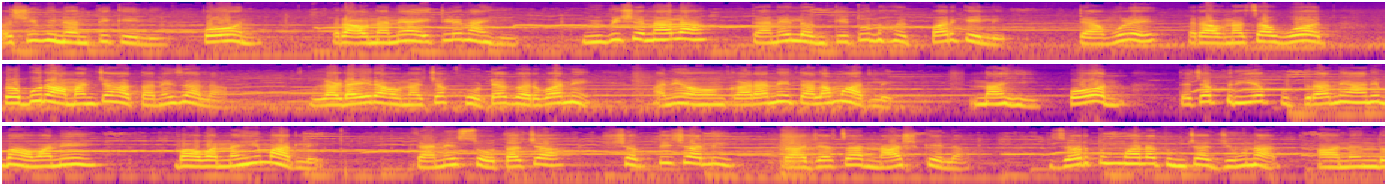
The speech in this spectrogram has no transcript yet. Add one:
अशी विनंती केली. पण रावणाने ऐकले नाही. विभीषणाला त्याने लंकेतून हतपार केले. त्यामुळे रावणाचा वध प्रभू रामांच्या हाताने झाला. लढाई रावणाच्या खोट्या गर्वाने आणि अहंकाराने त्याला मारले. नाही पण त्याच्या प्रिय पुत्राने आणि भावाने भावांनाही मारले. त्याने स्वतःच्या शक्तिशाली राजाचा नाश केला. जर तुम्हाला तुमच्या जीवनात आनंद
